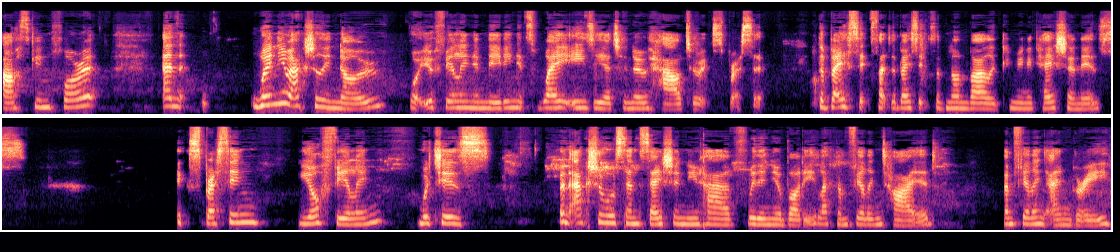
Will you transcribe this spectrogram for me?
asking for it. And when you actually know what you're feeling and needing, it's way easier to know how to express it. The basics, like the basics of nonviolent communication, is expressing your feeling, which is an actual sensation you have within your body, like I'm feeling tired, I'm feeling angry,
